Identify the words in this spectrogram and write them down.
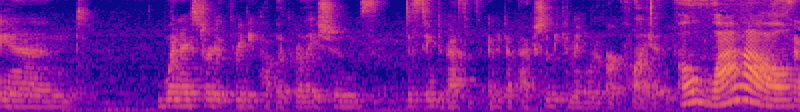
and when i started 3d public relations distinctive assets ended up actually becoming one of our clients. Oh wow! So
